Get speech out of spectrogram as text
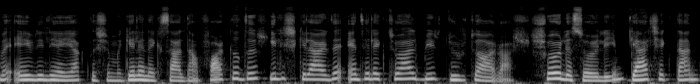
ve evliliğe yaklaşımı gelenekselden farklıdır. İlişkilerde entelektüel bir dürtü arar. Şöyle söyleyeyim, gerçekten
